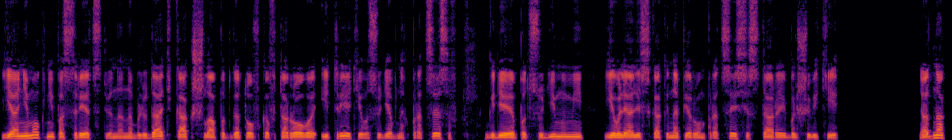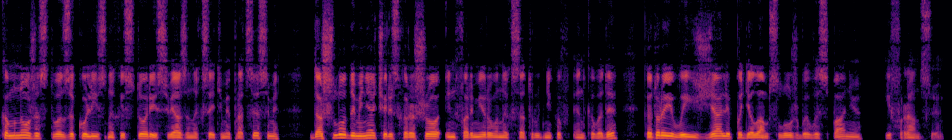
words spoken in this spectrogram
я не мог непосредственно наблюдать, как шла подготовка второго и третьего судебных процессов, где подсудимыми являлись, как и на первом процессе, старые большевики. Однако множество закулисных историй, связанных с этими процессами, дошло до меня через хорошо информированных сотрудников НКВД, которые выезжали по делам службы в Испанию и Францию.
